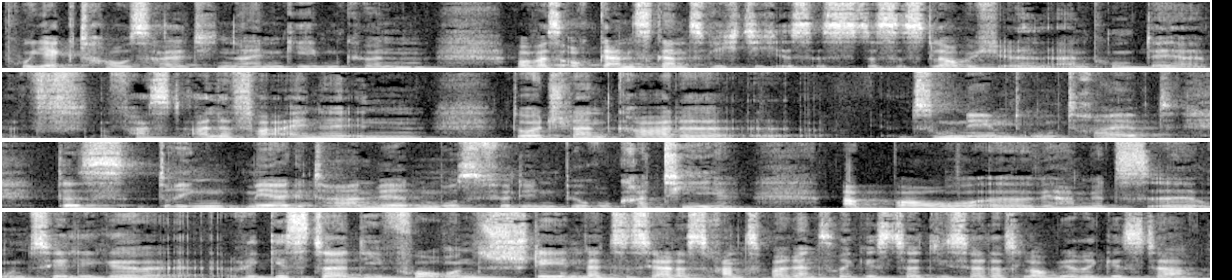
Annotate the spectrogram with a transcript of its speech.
Projekthaushalt hineingeben können. Aber was auch ganz, ganz wichtig ist, ist, das ist, glaube ich, ein Punkt, der fast alle Vereine in Deutschland gerade äh, zunehmend umtreibt, dass dringend mehr getan werden muss für den Bürokratieabbau. Äh, wir haben jetzt äh, unzählige Register, die vor uns stehen. Letztes Jahr das Transparenzregister, dieses Jahr das Lobbyregister.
